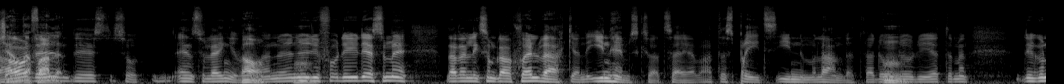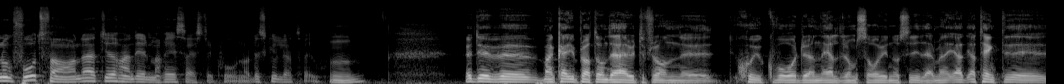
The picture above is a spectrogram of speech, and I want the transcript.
kända ja, fallen. det är så, än så länge. Va? Ja. Men nu, nu, mm. det är ju det som är, när den liksom blir självverkande, inhemsk så att säga. Va? Att det sprids inom landet. Va? Då, mm. då är det jätte, men det går nog fortfarande att göra en del med reserestriktioner, det skulle jag tro. Mm. Du, eh, man kan ju prata om det här utifrån eh, sjukvården, äldreomsorgen och så vidare. Men jag, jag, tänkte, eh,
